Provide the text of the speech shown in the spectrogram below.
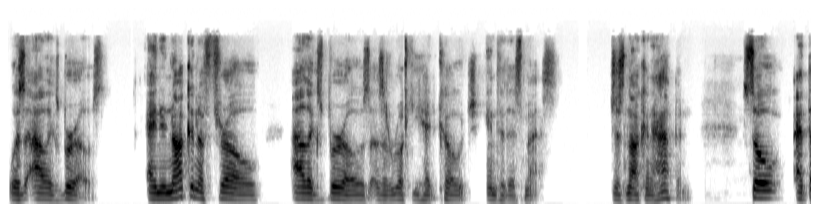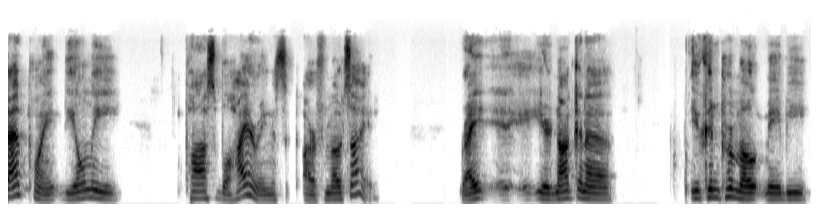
was Alex Burrows, and you're not going to throw Alex Burrows as a rookie head coach into this mess. Just not going to happen. So at that point, the only possible hirings are from outside, right? You're not going to you can promote maybe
